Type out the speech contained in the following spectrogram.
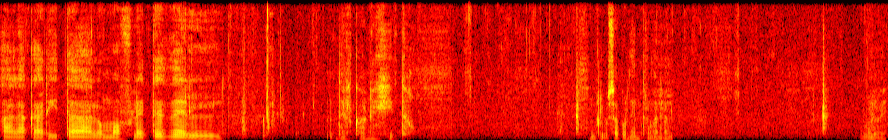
a la carita, a los mofletes del, del conejito. Incluso por dentro, ¿vale? Muy bien.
